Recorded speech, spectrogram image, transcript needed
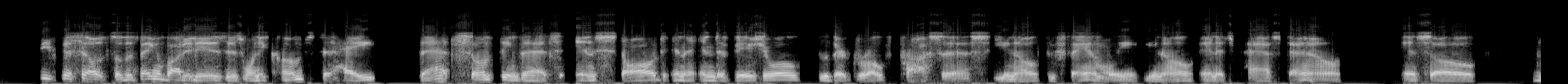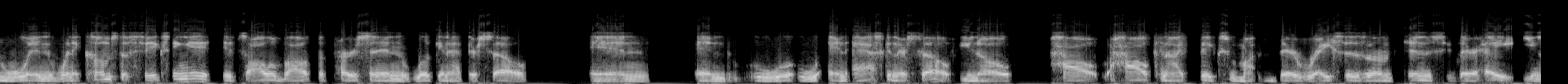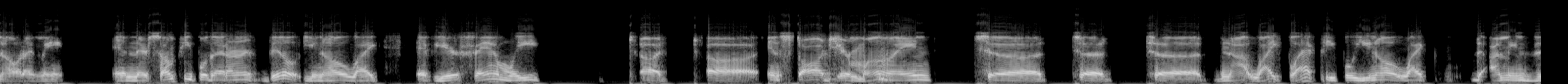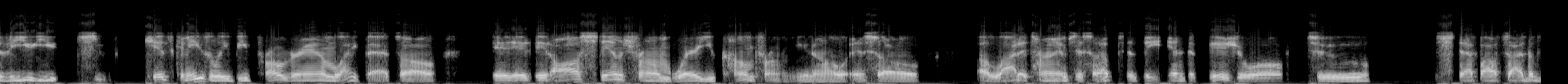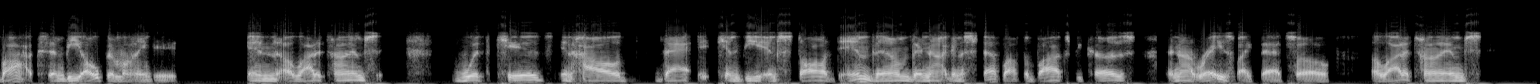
So, so the thing about it is, is when it comes to hate, that's something that's installed in an individual through their growth process, you know, through family, you know, and it's passed down. And so when when it comes to fixing it, it's all about the person looking at themselves and and and asking themselves, you know, how how can I fix my, their racism tendency, their hate? You know what I mean? And there's some people that aren't built. You know, like if your family uh, uh, installed your mind to to to not like black people, you know, like I mean, the, the you, you kids can easily be programmed like that. So it, it, it all stems from where you come from, you know, and so a lot of times it's up to the individual to step outside the box and be open minded. And a lot of times with kids and how that can be installed in them, they're not going to step off the box because they're not raised like that. So a lot of times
